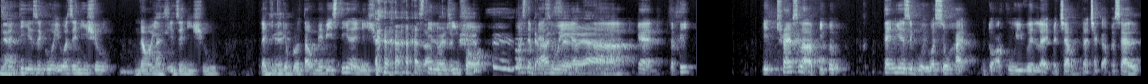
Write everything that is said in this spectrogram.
Ya. 20 years ago it was an issue now it, it's an issue lagi Okay. 30 tahun maybe it's still an issue It's still looking for what's the, The best way answer, ah. yeah. Ah, kan tapi it thrives lah people 10 years ago it was so hard untuk aku even like macam nak cakap pasal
